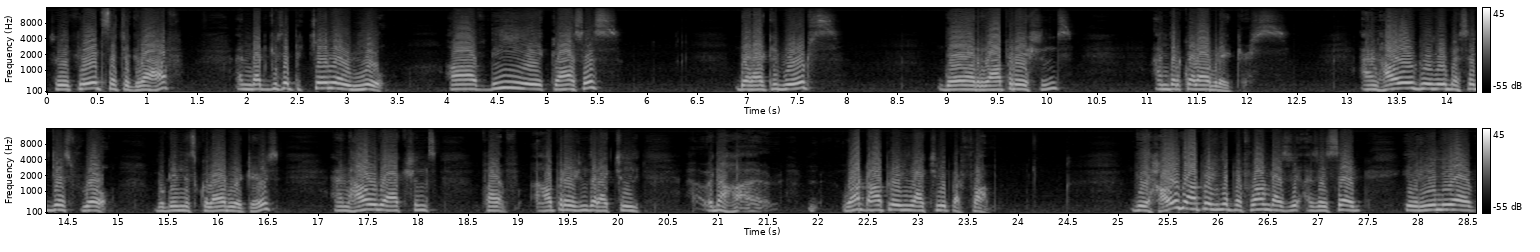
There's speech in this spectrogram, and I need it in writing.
So you create such a graph and that gives a pictorial view of the classes, their attributes, their operations and their collaborators and how do the messages flow between these collaborators and how the actions operations are actually uh, you know, uh, what operations are actually performed. The how the operations are performed as, as I said is really a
